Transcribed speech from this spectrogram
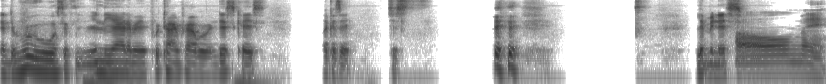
and the rules in the anime for time travel in this case, like I said, just limitless. Oh man.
